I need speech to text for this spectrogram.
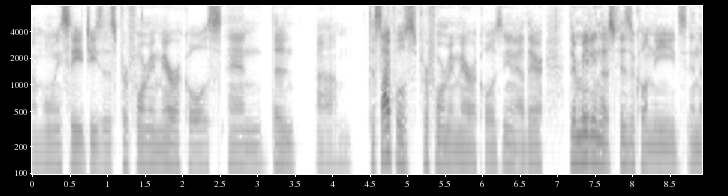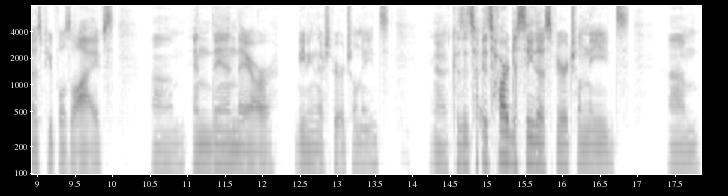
Um, when we see Jesus performing miracles and the um, disciples performing miracles, you know, they're they're meeting those physical needs in those people's lives, um, and then they are meeting their spiritual needs. You know, because it's it's hard to see those spiritual needs um,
